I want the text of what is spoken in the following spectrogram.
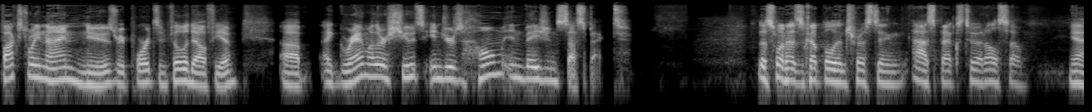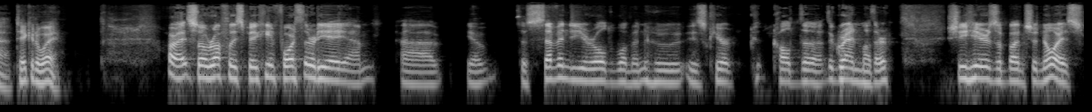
Fox 29 News reports in Philadelphia uh, a grandmother shoots, injures home invasion suspect. This one has a couple interesting aspects to it also. Yeah, take it away. All right, so roughly speaking, 4:30 a.m. uh, you know, the 70 year old woman who is here called the, the grandmother, she hears a bunch of noise.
